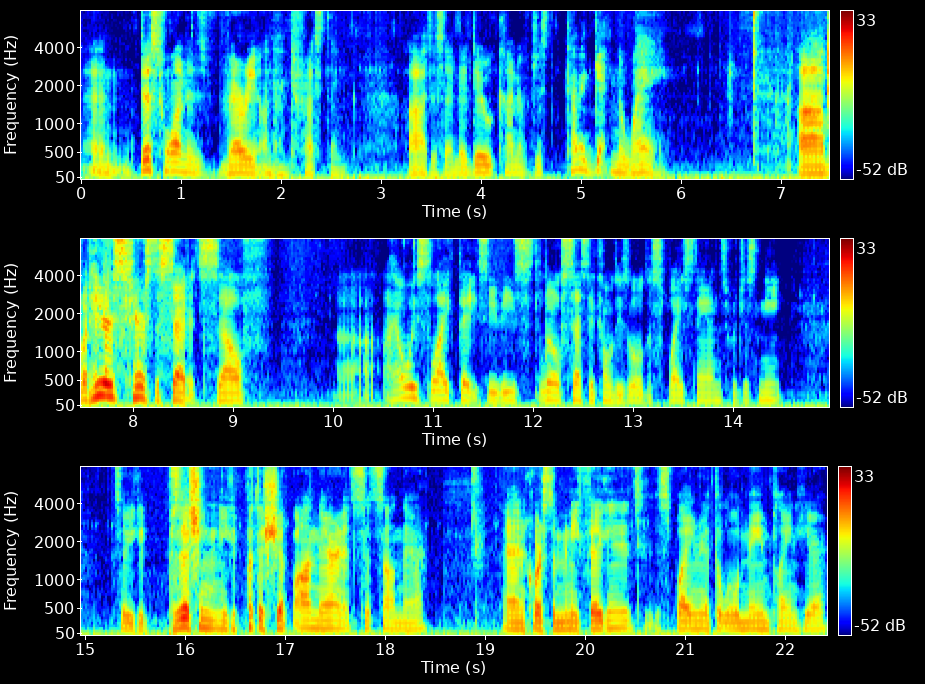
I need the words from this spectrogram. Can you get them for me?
And this one is very uninteresting uh, to say. They do kind of just kind of get in the way. Uh, but here's here's the set itself. Uh, I always like they see these little sets. They come with these little display stands, which is neat. So you could position, you could put the ship on there, and it sits on there. And of course, the minifig display. You got the little nameplate here.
